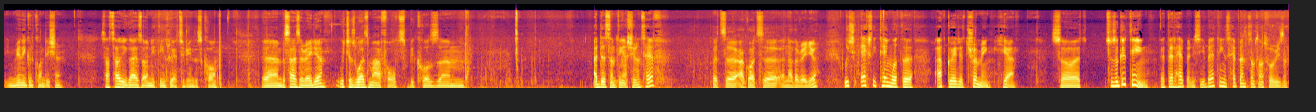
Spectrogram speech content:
in really good condition. So I'll tell you guys the only things we had to do in this car. Um, besides the radio which is was my fault because um, I did something I shouldn't have but uh, I got uh, another radio which actually came with the upgraded trimming here. So it, it was a good thing that that happened. You see bad things happen sometimes for a reason.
